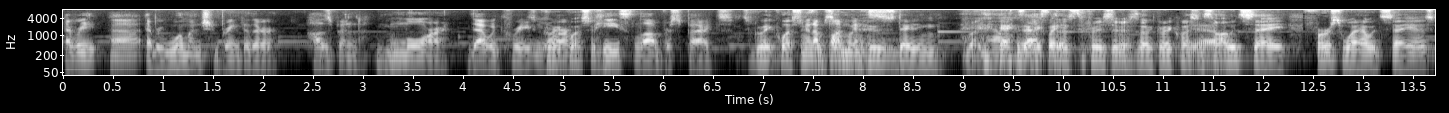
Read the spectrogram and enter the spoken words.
every uh, every woman should bring to their husband more that would create more question. peace, love, respect. It's a great question from someone who's dating right now. Exactly. That's, that's pretty serious. That's a great question. So I would say, first way I would say is,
